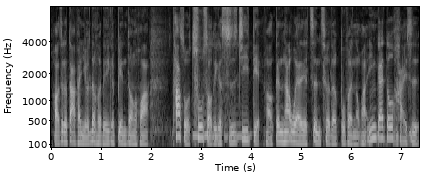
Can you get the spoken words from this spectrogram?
好这个大盘有任何的一个变动的话，他所出手的一个时机点哈，跟他未来的政策的部分的话，应该都还是。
